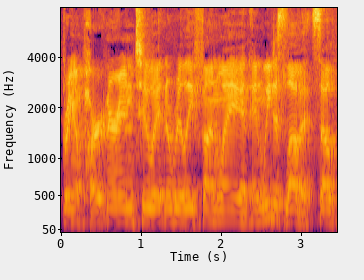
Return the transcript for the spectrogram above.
bring a partner into it in a really fun way. And, and we just love it. So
